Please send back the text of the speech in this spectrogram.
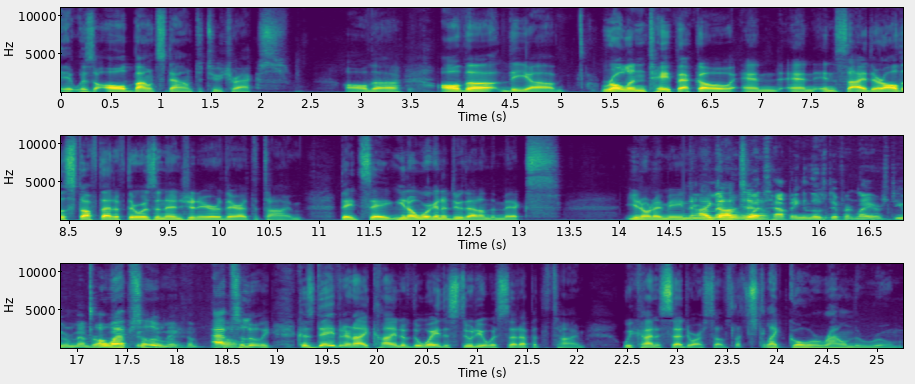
it was all bounced down to two tracks. All the, all the, the uh, Roland tape echo, and, and inside there, all the stuff that if there was an engineer there at the time, they'd say, you know, we're going to do that on the mix. You know what I mean? Do you I remember got to. what's happening in those different layers? Do you remember? Oh, what it took to absolutely. make them? Oh. Absolutely. Because David and I kind of, the way the studio was set up at the time, we kind of said to ourselves, let's like go around the room.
